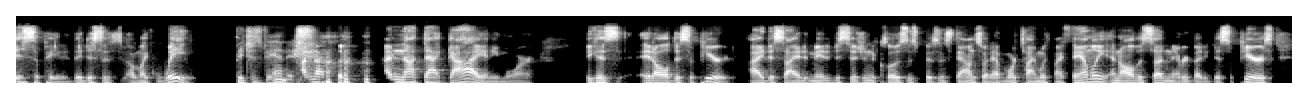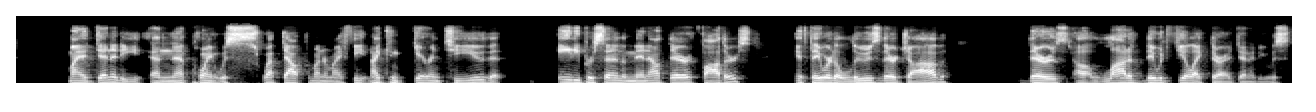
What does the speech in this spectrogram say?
dissipated. They just, I'm like, wait, they just vanished. I'm not, the, I'm not that guy anymore because it all disappeared. I decided, made a decision to close this business down so I'd have more time with my family. And all of a sudden, everybody disappears. My identity and that point was swept out from under my feet. And I can guarantee you that 80% of the men out there, fathers, if they were to lose their job, there's a lot of they would feel like their identity was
